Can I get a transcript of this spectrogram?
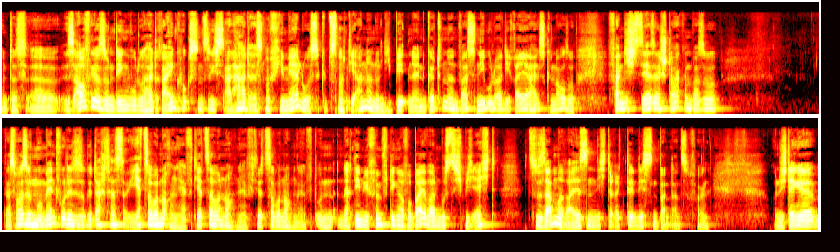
Und das äh, ist auch wieder so ein Ding, wo du halt reinguckst und siehst, aha, da ist noch viel mehr los, da gibt's noch die anderen und die beten einen Göttinnen, was? Nebula, die Reihe heißt genauso. Fand ich sehr, sehr stark und war so, das war so ein Moment, wo du so gedacht hast, jetzt aber noch ein Heft, jetzt aber noch ein Heft, jetzt aber noch ein Heft. Und nachdem die fünf Dinger vorbei waren, musste ich mich echt zusammenreißen, nicht direkt den nächsten Band anzufangen. Und ich denke,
